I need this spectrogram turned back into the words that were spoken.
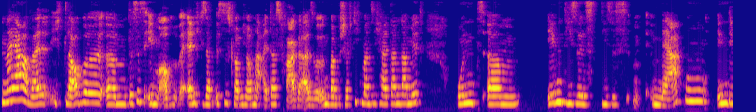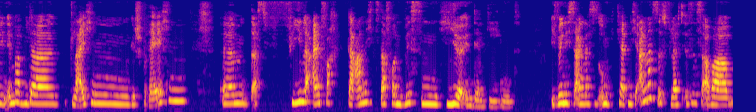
Naja, weil ich glaube, ähm, das ist eben auch, ehrlich gesagt, ist es, glaube ich, auch eine Altersfrage. Also irgendwann beschäftigt man sich halt dann damit. Und ähm, eben dieses, dieses Merken in den immer wieder gleichen Gesprächen, ähm, dass viele einfach gar nichts davon wissen hier in der Gegend. Ich will nicht sagen, dass es umgekehrt nicht anders ist, vielleicht ist es aber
